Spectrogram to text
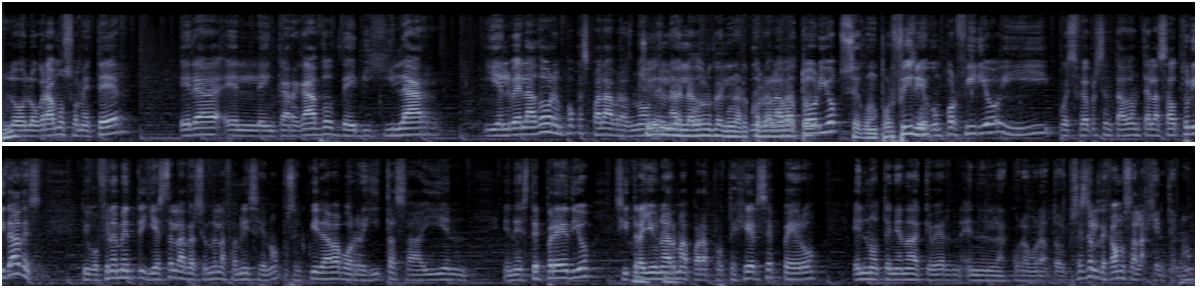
lo logramos someter, era el encargado de vigilar y el velador, en pocas palabras, ¿no? Sí, Del el narco- velador del narcolaboratorio, según Porfirio. Según Porfirio, y pues fue presentado ante las autoridades. Digo, finalmente, y esta es la versión de la familia, dice, no, pues él cuidaba borreguitas ahí en, en este predio, sí traía un arma para protegerse, pero él no tenía nada que ver en, el colaboratorio. Pues eso lo dejamos a la gente, ¿no?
